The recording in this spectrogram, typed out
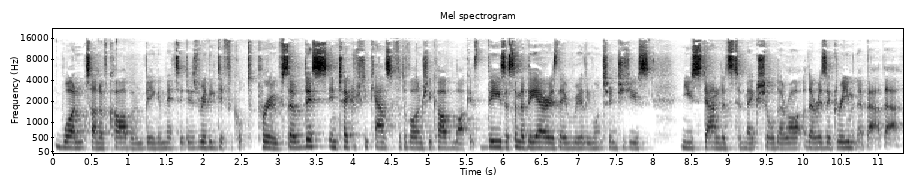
one ton of carbon being emitted is really difficult to prove. So, this Integrity Council for the Voluntary Carbon Markets, these are some of the areas they really want to introduce new standards to make sure there are there is agreement about that.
